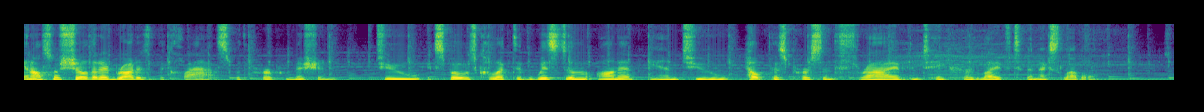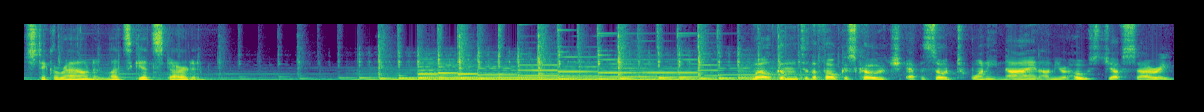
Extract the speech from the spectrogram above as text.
and also show that I brought it to the class with her permission to expose collective wisdom on it and to help this person thrive and take her life to the next level. Stick around and let's get started. Welcome to the Focus Coach, episode 29. I'm your host, Jeff Sari,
